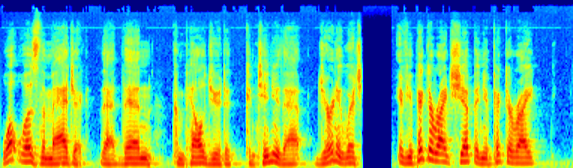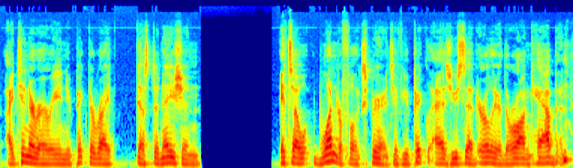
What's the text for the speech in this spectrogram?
what was the magic that then compelled you to continue that journey? Which, if you picked the right ship and you picked the right itinerary and you picked the right destination, it's a wonderful experience. If you pick, as you said earlier, the wrong cabin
